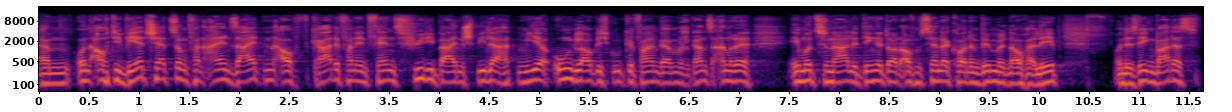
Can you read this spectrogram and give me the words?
Ähm, und auch die Wertschätzung von allen Seiten, auch gerade von den Fans für die beiden Spieler, hat mir unglaublich gut gefallen. Wir haben schon ganz andere emotionale Dinge dort auf dem Center Court in Wimbledon auch erlebt. Und deswegen war das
